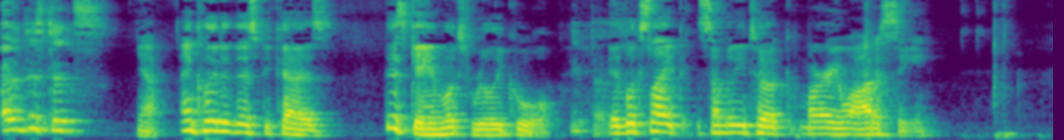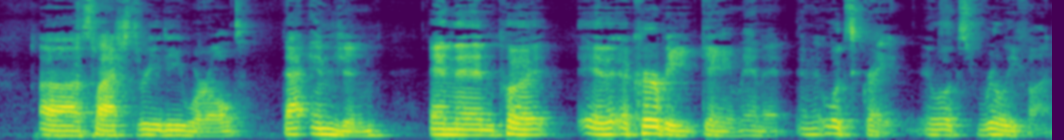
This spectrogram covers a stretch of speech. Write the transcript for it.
at a distance. Yeah. I included this because this game looks really cool. It does. It looks like somebody took Mario Odyssey uh, slash 3D World, that engine, and then put a a Kirby game in it. And it looks great. It looks really fun.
